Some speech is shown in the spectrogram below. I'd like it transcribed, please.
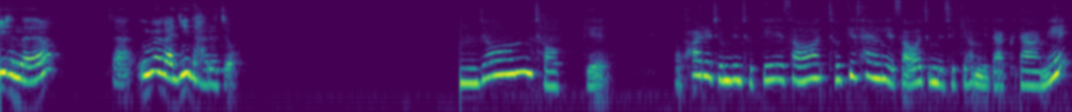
느끼셨나요? 자, 완전히 다르죠? 점점 적게. 자, 화를 점점 적게 해서, 적게 사용해서 점점 적게 합니다. 그 다음에,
